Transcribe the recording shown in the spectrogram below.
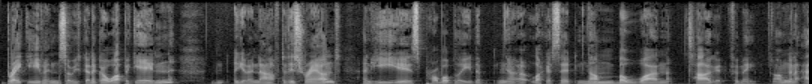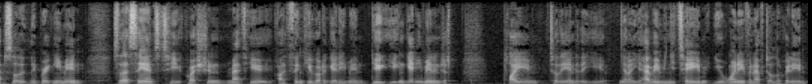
break even, so he's going to go up again, you know, after this round. And he is probably the, you know, uh, like I said, number one target for me. I'm going to absolutely bring him in. So that's the answer to your question, Matthew. I think you've got to get him in. You, you can get him in and just play him till the end of the year. You know, you have him in your team. You won't even have to look at him.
